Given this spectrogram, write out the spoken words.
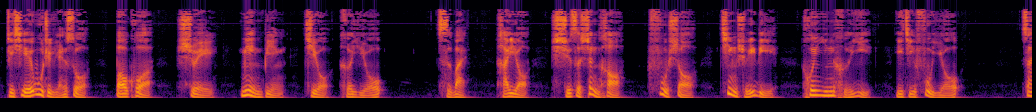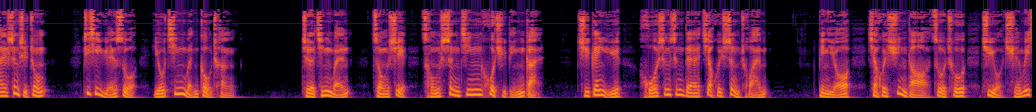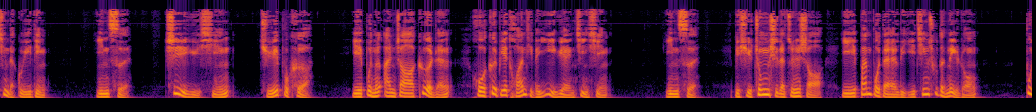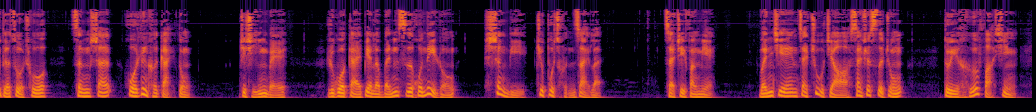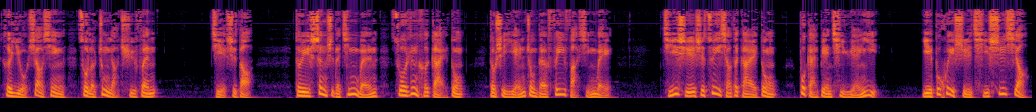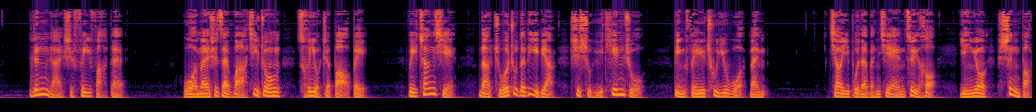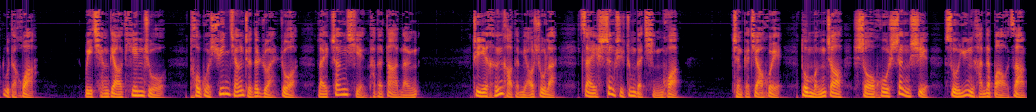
这些物质元素包括水、面饼、酒和油。此外，还有十字圣号、覆手、浸水礼、婚姻合意以及富油。在圣事中，这些元素由经文构成。这经文总是从圣经获取灵感，植根于。活生生的教会圣传，并由教会训导做出具有权威性的规定，因此，志与行绝不可，也不能按照个人或个别团体的意愿进行，因此必须忠实地遵守已颁布的礼仪经书的内容，不得做出增删或任何改动。这是因为，如果改变了文字或内容，圣礼就不存在了。在这方面，文件在注脚三十四中，对合法性和有效性做了重要区分，解释道：对圣事的经文做任何改动，都是严重的非法行为，即使是最小的改动，不改变其原意，也不会使其失效，仍然是非法的。我们是在瓦器中存有这宝贝，为彰显那卓著的力量是属于天主，并非出于我们。教育部的文件最后引用圣保禄的话，为强调天主透过宣讲者的软弱来彰显他的大能。这也很好的描述了在盛世中的情况。整个教会都蒙召守护盛世所蕴含的宝藏。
